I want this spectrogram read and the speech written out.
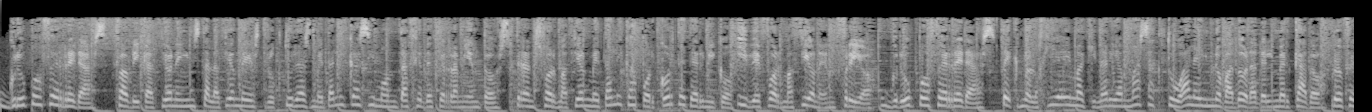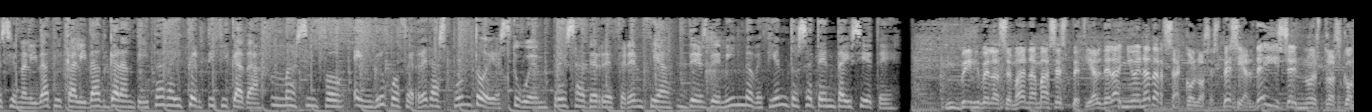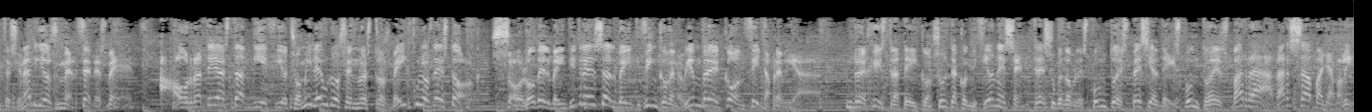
Grupo Ferreras, fabricación e instalación de estructuras metálicas y montaje de cerramientos, transformación metálica por corte térmico y deformación en frío. Grupo Ferreras, tecnología y maquinaria más actual e innovadora del mercado, profesionalidad y calidad garantizada y certificada. Más info en grupoferreras.es, tu empresa de referencia desde 1977. Vive la semana más especial del año en Adarsa con los Special Days en nuestros concesionarios Mercedes-Benz. Ahórrate hasta 18.000 euros en nuestros vehículos de stock. Solo del 23 al 25 de noviembre con cita previa. Regístrate y consulta condiciones en www.specialdays.es barra Adarsa Valladolid.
